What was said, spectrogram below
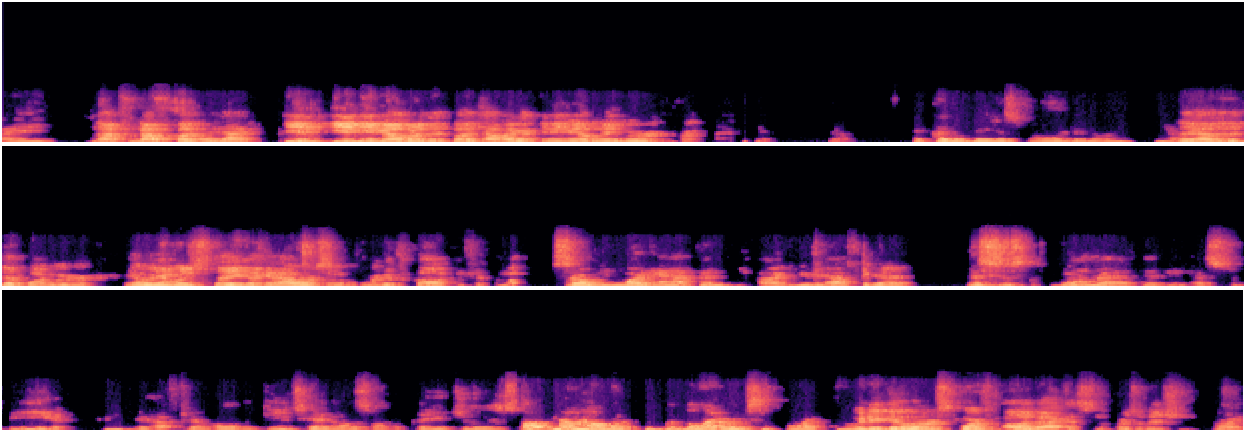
I, I, Not, not, but not, he had, he had emailed, but by the time I got an email to me, we were, It couldn't be just forwarded on. no. yeah, at that point, we were, it was, it was like like an hour or so before we got the call and pick them up. So what happened, uh, you have to, this is the format that it has to be in. You have to have all the details, all the pages. Oh, no, no, but but the letter of support. We did get a letter of support from Holly Backus and the Preservation Right,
